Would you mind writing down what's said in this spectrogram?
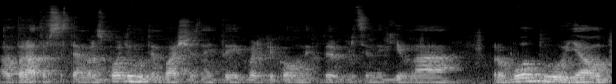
оператор системи розподілу, тим важче знайти кваліфікованих працівників на роботу. Я от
